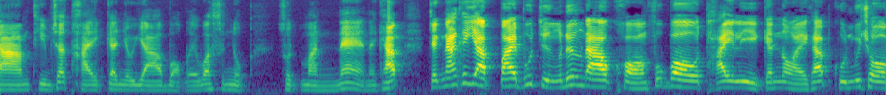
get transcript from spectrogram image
ตามทีมชาติไทยกันยาวๆ บอกเลยว่าสนุกสุดมันแน่นะครับ จากนั้นขยับไปพูดถึงเรื่องราวของฟุตบอลไทยลีกกันหน่อยครับ คุณผู้ชม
